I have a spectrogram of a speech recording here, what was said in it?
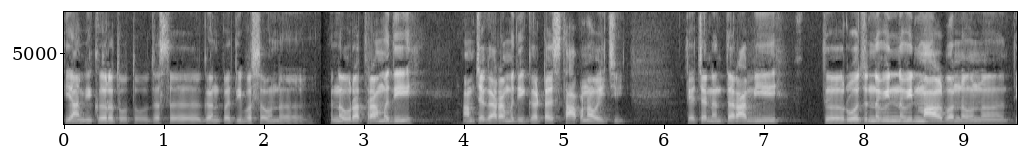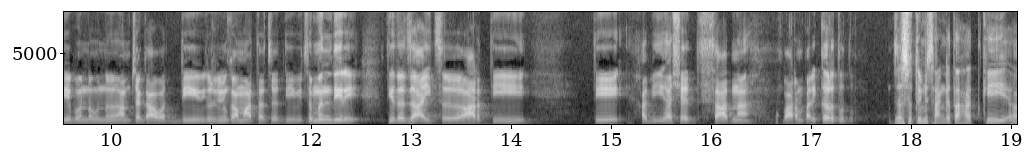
ती आम्ही करत होतो. जसं गणपती बसवणं नवरात्रामध्ये आमच्या घरामध्ये घट स्थापना व्हायची. त्याच्यानंतर आम्ही रोज नवीन नवीन माळ बनवणं ते बनवणं आमच्या गावात देवी रेणुका माताचं देवीचं मंदिर आहे तिथं जायचं आरती ते आम्ही अशा साधना पारंपरिक करत होतो. जसं तुम्ही सांगत आहात की अ,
